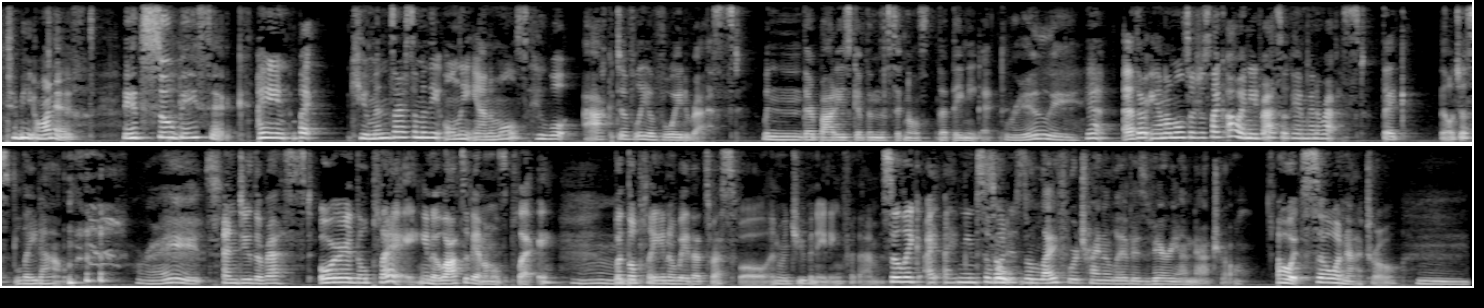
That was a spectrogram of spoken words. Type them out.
to be honest. Like it's so basic. I mean, but humans are some of the only animals who will actively avoid rest when their bodies give them the signals that they need it. Really? Yeah, other animals are just like, oh, I need rest. Okay, I'm going to rest. Like, they'll just lay down. Right. and do the rest. Or they'll play. You know, lots of animals play, hmm. but they'll play in a way that's restful and rejuvenating for them. So, like, I, I mean, so, So what is. the life we're trying to live is very unnatural. Oh, it's so unnatural. Hmm.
